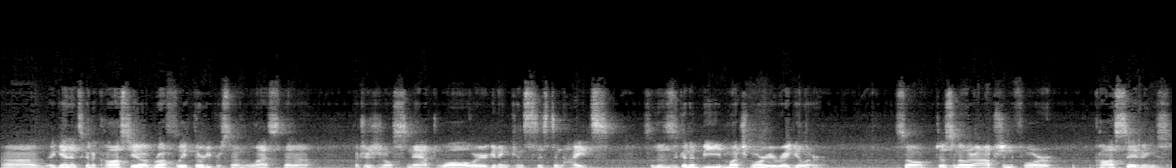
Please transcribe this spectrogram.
Uh, again, it's going to cost you roughly 30% less than a, a traditional snapped wall where you're getting consistent heights. So this is going to be much more irregular. So just another option for cost savings.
